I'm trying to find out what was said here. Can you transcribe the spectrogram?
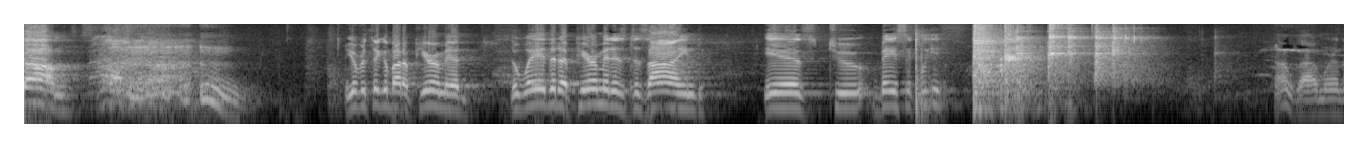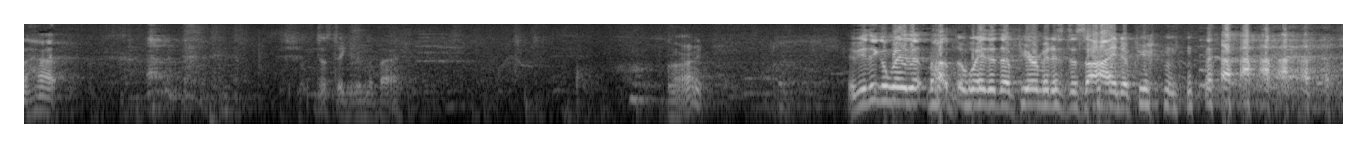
come. you ever think about a pyramid? The way that a pyramid is designed is to basically. I'm glad I'm wearing the hat. Just take it in the back. All right. If you think about the way that the pyramid is designed, a pyramid.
